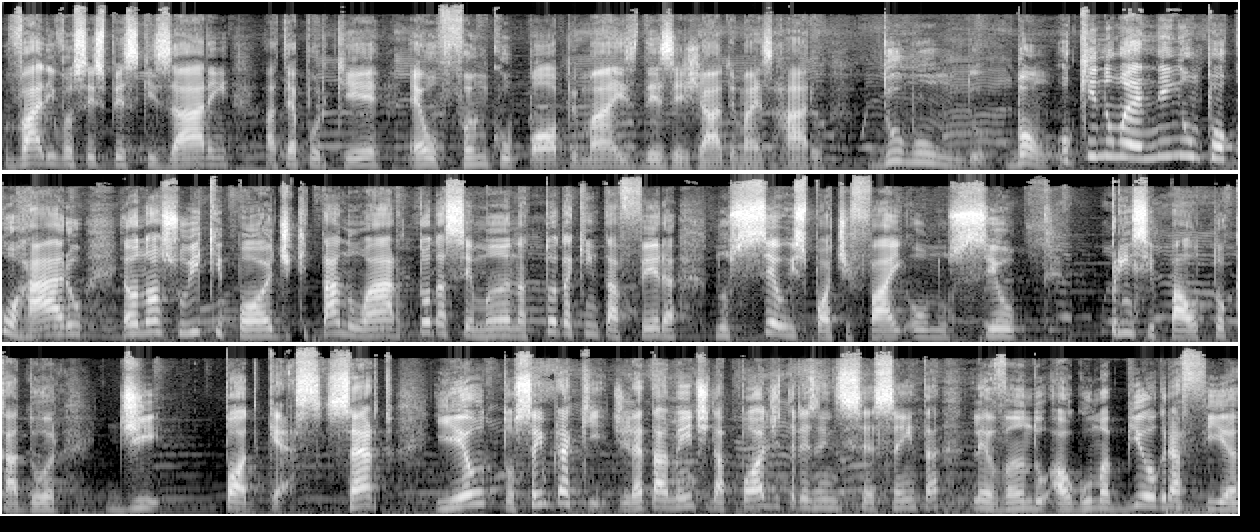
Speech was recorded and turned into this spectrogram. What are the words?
Vale vocês pesquisarem, até porque é o Funko Pop mais desejado e mais raro do mundo. Bom, o que não é nem um pouco raro é o nosso Wikipod que tá no ar toda semana, toda quinta-feira no seu Spotify ou no seu principal tocador de podcast, certo? E eu tô sempre aqui, diretamente da Pod 360, levando alguma biografia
